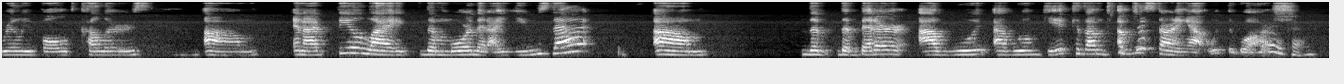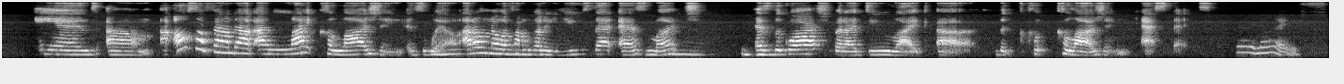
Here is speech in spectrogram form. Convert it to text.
really bold colors. Um, and I feel like the more that I use that, um, the the better I would I will get because I'm I'm mm-hmm. just starting out with the gouache. Okay. And um, I also found out I like collaging as well. I don't know if I'm going to use that as much mm-hmm. as the gouache, but I do like uh, the collaging aspect. Very nice.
